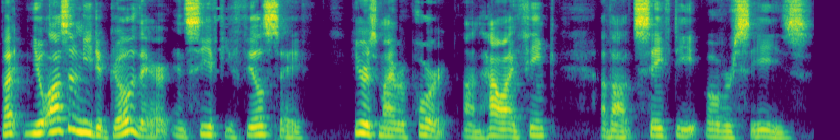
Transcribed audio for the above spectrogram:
but you also need to go there and see if you feel safe. Here's my report on how I think about safety overseas.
